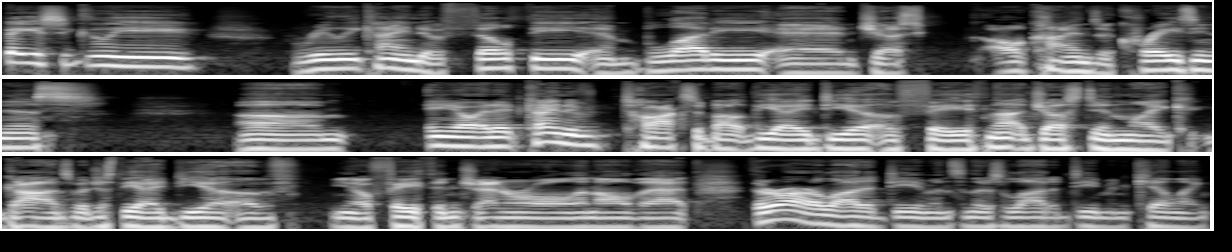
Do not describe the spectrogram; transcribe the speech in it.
basically really kind of filthy and bloody and just all kinds of craziness. Um, and, you know, and it kind of talks about the idea of faith, not just in like gods, but just the idea of you know faith in general and all that. There are a lot of demons, and there's a lot of demon killing.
